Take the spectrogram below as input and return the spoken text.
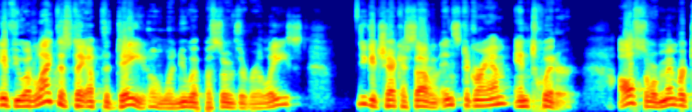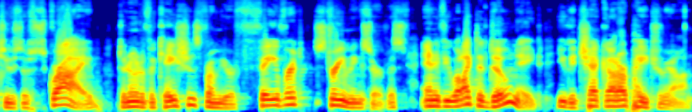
If you would like to stay up to date on when new episodes are released, you can check us out on Instagram and Twitter. Also, remember to subscribe to notifications from your favorite streaming service. And if you would like to donate, you can check out our Patreon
